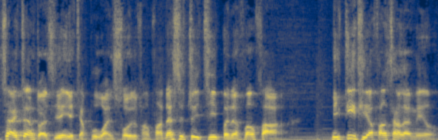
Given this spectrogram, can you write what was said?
在这样短时间也讲不完所有的方法，但是最基本的方法，你地题要放上来没有？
